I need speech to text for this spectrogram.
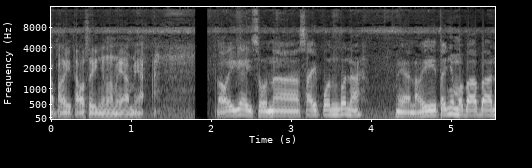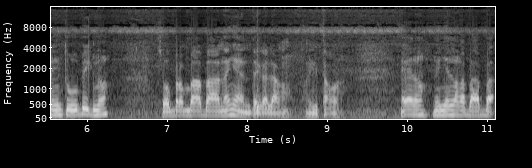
papakita ko sa inyo mamaya maya. Okay guys, so na siphon ko na. Ayan, nakikita nyo mababa na yung tubig, no? Sobrang baba na yan. Teka lang, nakita ko. Ayan o, ganyan lang kababa.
